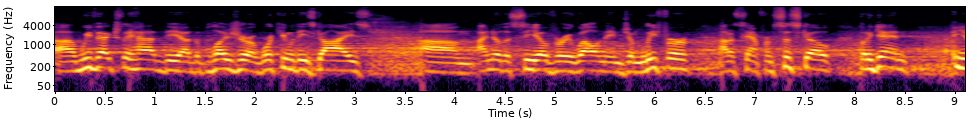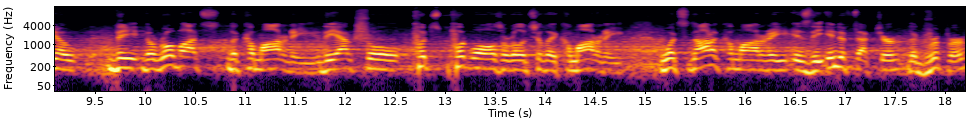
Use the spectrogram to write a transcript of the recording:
uh, we've actually had the uh, the pleasure of working with these guys. Um, I know the CEO very well, named Jim Liefer, out of San Francisco. But again, you know, the the robots, the commodity, the actual put put walls are relatively a commodity. What's not a commodity is the end effector, the gripper,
